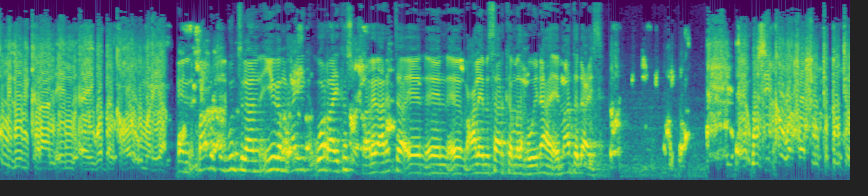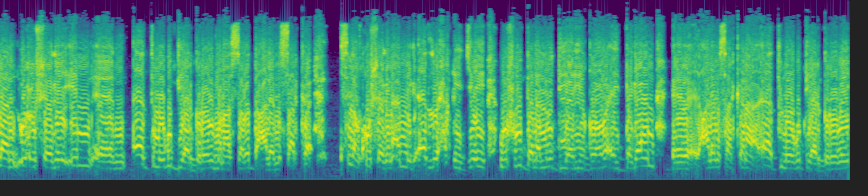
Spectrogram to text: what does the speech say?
ku midoobi karaan in ay wadanka hore u mariyaan. Maamulka puntland iyaga maxay war ay ka soo saareen arrinta caleemasaarka madaxweynaha ee maanta dhacaysa? Wasiirka warfaafinta puntland wuxuu sheegay in aad loogu diyaar garoobay munaasabada caleemasaarka sidaan kuu sheegana amniga aad loo xaqiijiyey wufuudana loo diyaariyey goobo ay degaan caleemasaarkana aad loogu diyaar garoobay.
